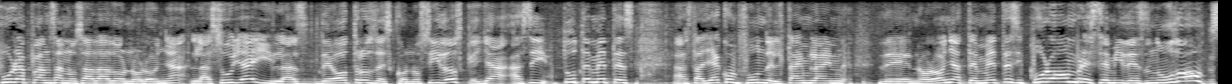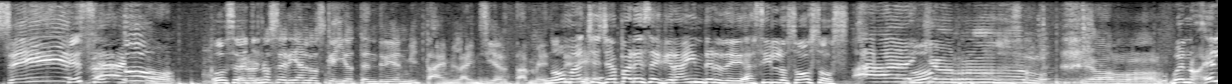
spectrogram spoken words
pura panza nos ha dado Noroña, la suya y las de otros desconocidos que ya así, tú te metes, hasta ya confunde el timeline de Noroña, te metes y puro hombre semidesnudo. Sí, ¿Qué exacto. es esto? O sea, Pero ya- no serían los que yo tendría en mi timeline, ciertamente. no manches, ya parece grinder de así los osos. ¡Ay, ¿no? qué horror! ¡Qué horror! Bueno, él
